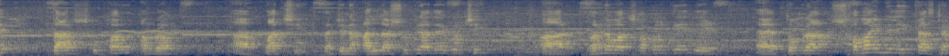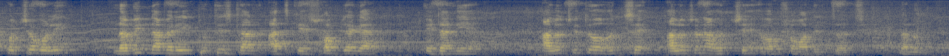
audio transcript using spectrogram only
তার সুফল আমরা পাচ্ছি। তার জন্য আল্লাহ শুক্রিয়া আদায় করছি। আর ধন্যবাদ সকলকে যে তোমরা সবাই মিলে এই কাজটা করছ বলেই নবীন নামের এই প্রতিষ্ঠান আজকে সব জায়গায় এটা নিয়ে আলোচিত হচ্ছে, আলোচনা হচ্ছে এবং সমাদৃত হচ্ছে। ধন্যবাদ।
